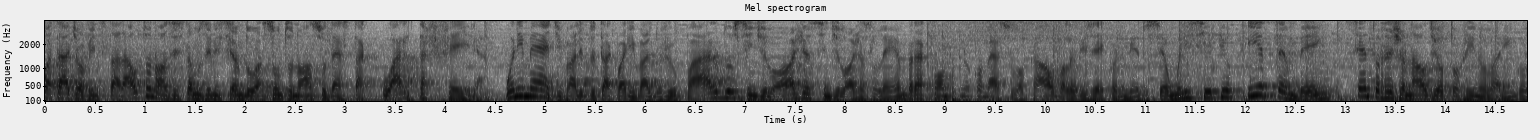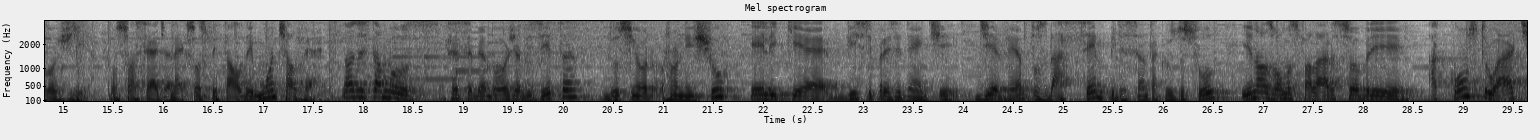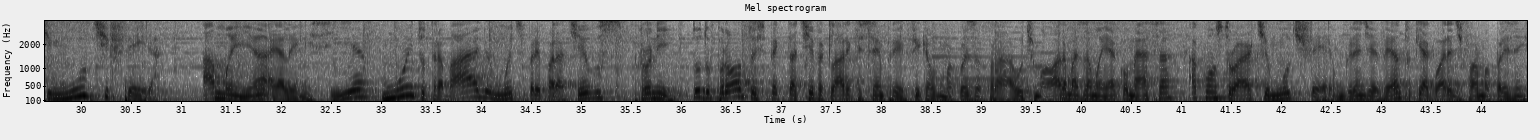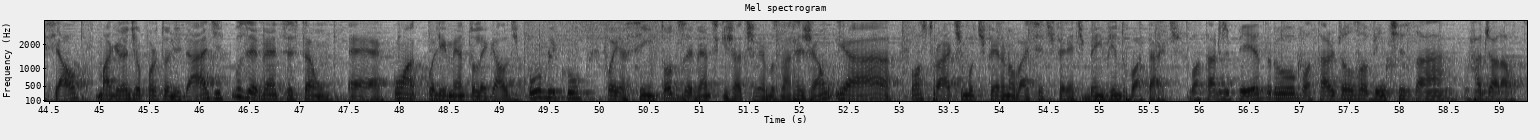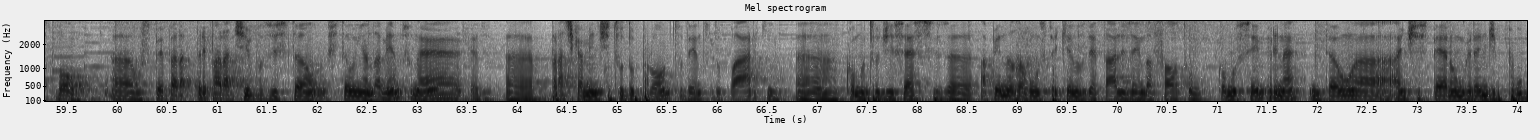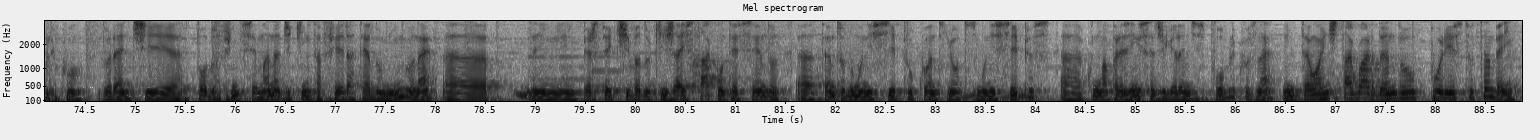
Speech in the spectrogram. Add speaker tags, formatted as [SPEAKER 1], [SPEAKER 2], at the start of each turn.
[SPEAKER 1] Boa tarde, ouvintes da Alto. Nós estamos iniciando o assunto nosso desta quarta-feira. Unimed, Vale do Taquari, Vale do Rio Pardo, Cindy Lojas, Cindy Lojas lembra, compre no comércio local, valorize a economia do seu município e também Centro Regional de Otorrino Laringologia, com sua sede anexo ao Hospital de Monte Alverne. Nós estamos recebendo hoje a visita do senhor Roni Chu, ele que é vice-presidente de eventos da SEMP de Santa Cruz do Sul, e nós vamos falar sobre a Construarte Multifeira. Amanhã ela inicia, muito trabalho, muitos preparativos. Roni, tudo pronto? Expectativa, claro que sempre fica alguma coisa para a última hora, mas amanhã começa a Construarte Multifeira, um grande evento que agora é de forma presencial, uma grande oportunidade. Os eventos estão é, com acolhimento legal de público, foi assim em todos os eventos que já tivemos na região e a Construarte Multifeira não vai ser diferente. Bem-vindo, boa tarde.
[SPEAKER 2] Boa tarde, Pedro. Boa tarde aos ouvintes da Rádio Arauto. Bom, uh, os prepara preparativos estão, estão em andamento, né, Pedro? Uh, praticamente tudo pronto dentro do parque. Uh, como tu disseste, apenas alguns pequenos detalhes ainda faltam, como sempre, né? Então a gente espera um grande público durante todo o fim de semana, de quinta-feira até domingo, né? Em, em, perspectiva do que já está acontecendo tanto no município quanto em outros municípios, com a presença de grandes públicos, né? Então a gente está aguardando por isto também.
